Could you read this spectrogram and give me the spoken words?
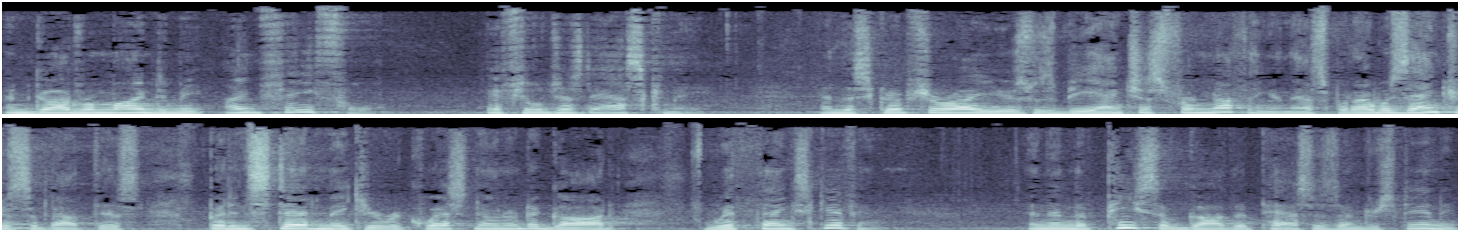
And God reminded me, I'm faithful if you'll just ask me. And the scripture I used was be anxious for nothing. And that's what I was anxious about this. But instead, make your request known unto God with thanksgiving. And then the peace of God that passes understanding.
